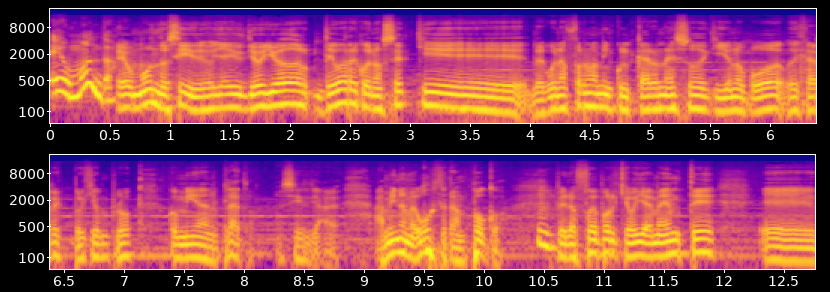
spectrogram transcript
Es un mundo. Es un mundo, sí. Yo, yo, debo reconocer que de alguna forma me inculcaron eso de que yo no puedo dejar, por ejemplo, comida en el plato a, mí no me gusta tampoco, mm. pero fue porque obviamente eh,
